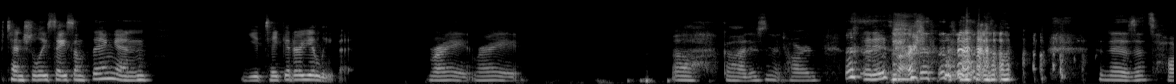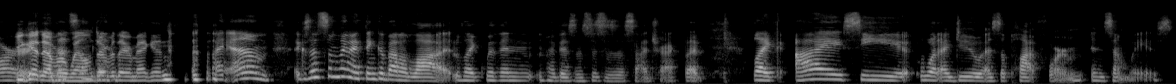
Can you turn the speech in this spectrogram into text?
potentially say something, and you take it or you leave it. Right, right. Oh God, isn't it hard? It is hard. it is. It's hard. you getting overwhelmed over there, Megan? I am because that's something I think about a lot, like within my business. This is a sidetrack, but like I see what I do as a platform in some ways.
